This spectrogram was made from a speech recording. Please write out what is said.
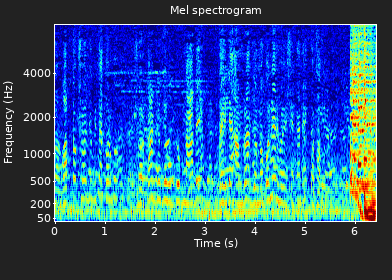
সর্বাত্মক সহযোগিতা করব। সরকার যদি উদ্যোগ না দেয়, তাইলে আমরা জনগণের হয়ে সেখানে কথা বলব।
